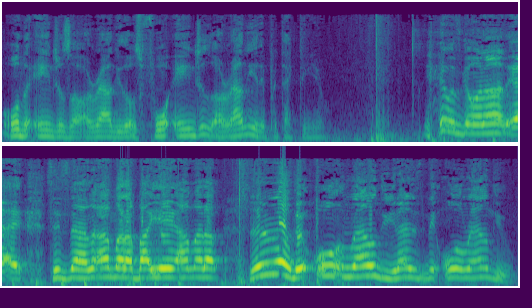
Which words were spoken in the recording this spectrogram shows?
all the angels are around you. Those four angels are around you they're protecting you. What's going on? Since now, Amar Abaye, Amar No, no, no. They're all around you. You're they're all around you.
